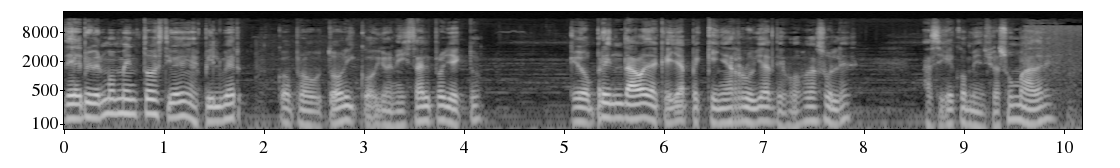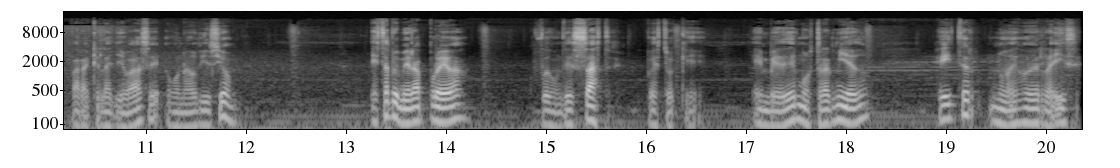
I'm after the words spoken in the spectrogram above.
Desde el primer momento, Steven Spielberg, coproductor y co-guionista del proyecto, quedó prendado de aquella pequeña rubia de ojos azules, así que convenció a su madre para que la llevase a una audición. Esta primera prueba fue un desastre, puesto que en vez de mostrar miedo, Hater no dejó de reírse.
